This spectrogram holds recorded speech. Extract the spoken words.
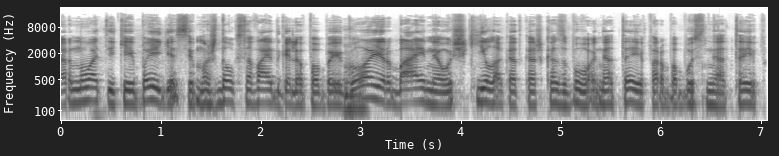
ar nuotykiai baigėsi maždaug savaitgalio pabaigoje ir baimė užkyla, kad kažkas buvo ne taip arba bus ne taip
